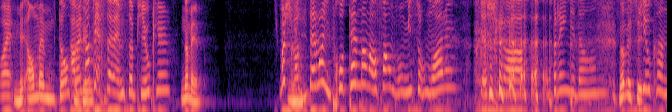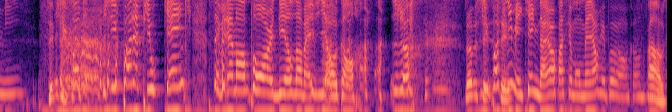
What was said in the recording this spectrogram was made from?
Ouais. Mais en même temps, ça En même temps, aussi- personne aime ça, puke, là. Non, mais Moi, je suis Oui. rendue tellement une pro, tellement d'enfants ont vomi sur moi, là, je suis bring it on, non, mais c'est. puke on me. J'ai pas de, j'ai pas de puke kink, c'est vraiment pas un deal dans ma vie encore. Genre, Non, mais c'est- j'ai pas c'est- fini mes kinks d'ailleurs parce que mon meilleur est pas encore dit. Ah, ok,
